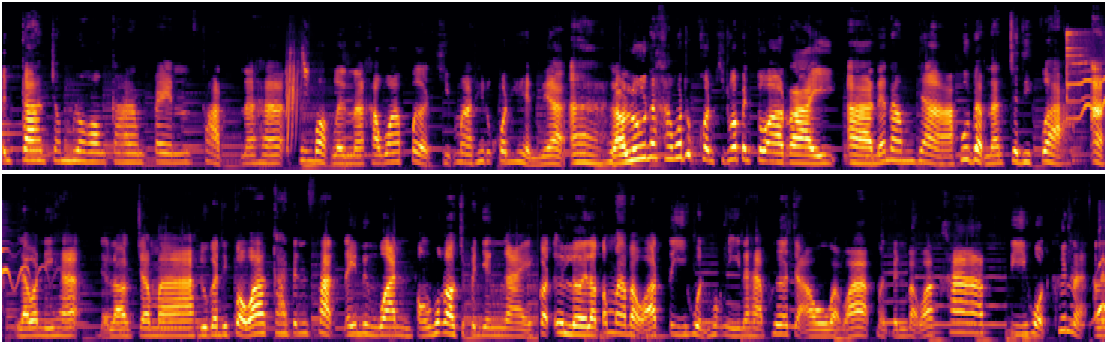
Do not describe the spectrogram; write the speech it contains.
เป็นการจำลองการเป็นสัตว์นะฮะซึ่งบอกเลยนะคะว่าเปิดคลิปมาที่ทุกคนเห็นเนี่ยอ่าเรารู้นะคะว่าทุกคนคิดว่าเป็นตัวอะไรอ่าแนะนำอย่าพูดแบบนั้นจะดีกว่าอะแล้ววันนี้ฮะเดี๋ยวเราจะมาดูกันดีกว่าว่าการเป็นสัตว์ในหนึ่งวันของพวกเราจะเป็นยังไง ก่อนอื่นเลยเราต้องมาแบบว่าตีหุ่นพวกนี้นะฮะเพื่อจะเอาแบบว่าเหมือนเป็นแบบว่าค่าตีโหดขึ้นอะอะไร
